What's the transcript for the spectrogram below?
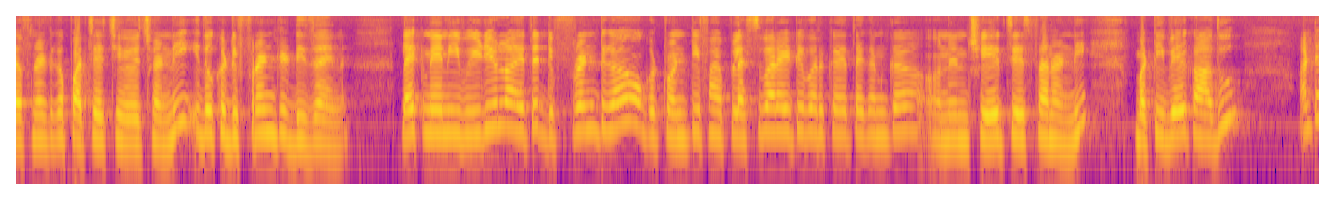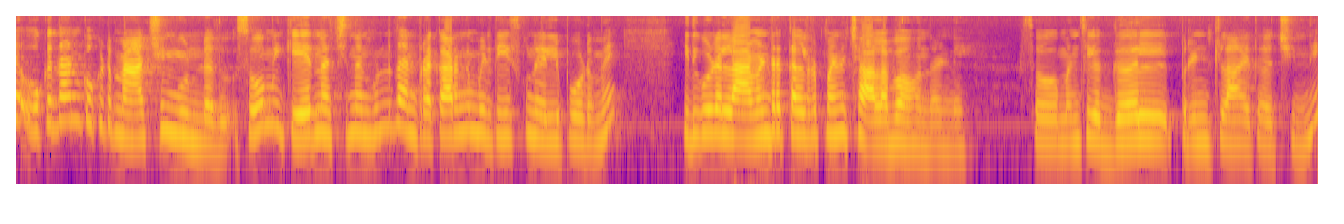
డెఫినెట్గా పర్చేజ్ చేయొచ్చండి. ఇది ఒక డిఫరెంట్ డిజైన్ లైక్ నేను ఈ వీడియోలో అయితే డిఫరెంట్గా ఒక ట్వంటీ ఫైవ్ ప్లస్ వెరైటీ వరకు అయితే కనుక నేను షేర్ చేస్తానండి. బట్ ఇవే కాదు అంటే ఒకదానికొకటి మ్యాచింగ్ ఉండదు. సో మీకు ఏది నచ్చింది అనుకుంటే దాని ప్రకారంగా మీరు తీసుకుని వెళ్ళిపోవడమే. ఇది కూడా లావెండర్ కలర్ పైన చాలా బాగుందండి. సో మంచిగా గర్ల్ ప్రింట్లా అయితే వచ్చింది.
